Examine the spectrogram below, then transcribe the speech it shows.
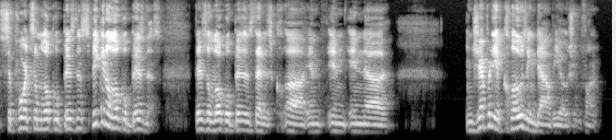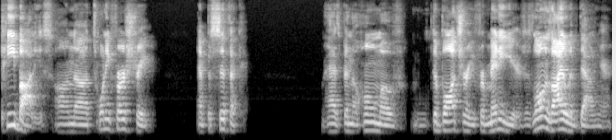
Support some local business. Speaking of local business, there's a local business that is uh, in in in uh, in jeopardy of closing down the ocean front. Peabody's on uh, 21st Street and Pacific has been the home of debauchery for many years, as long as I lived down here.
